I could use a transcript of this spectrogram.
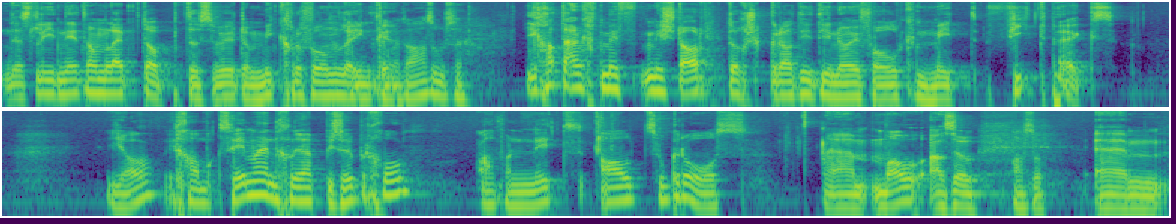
Das liegt nicht am Laptop, das würde am Mikrofon liegen. das raus. Ich habe gedacht, wir, wir starten doch gerade in die neue Folge mit Feedbacks. Ja, ich habe gesehen, wir haben ein bisschen etwas bekommen, aber nicht allzu gross. Ähm, mal, also, Also, ähm,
